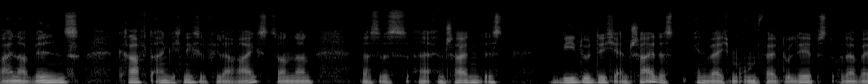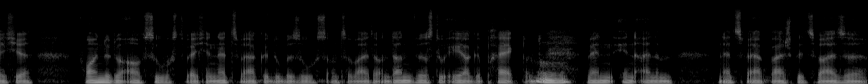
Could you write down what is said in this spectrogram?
reiner Willenskraft eigentlich nicht so viel erreichst, sondern dass es äh, entscheidend ist, wie du dich entscheidest, in welchem Umfeld du lebst oder welche Freunde du aufsuchst, welche Netzwerke du besuchst und so weiter. Und dann wirst du eher geprägt. Und mhm. wenn in einem Netzwerk beispielsweise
